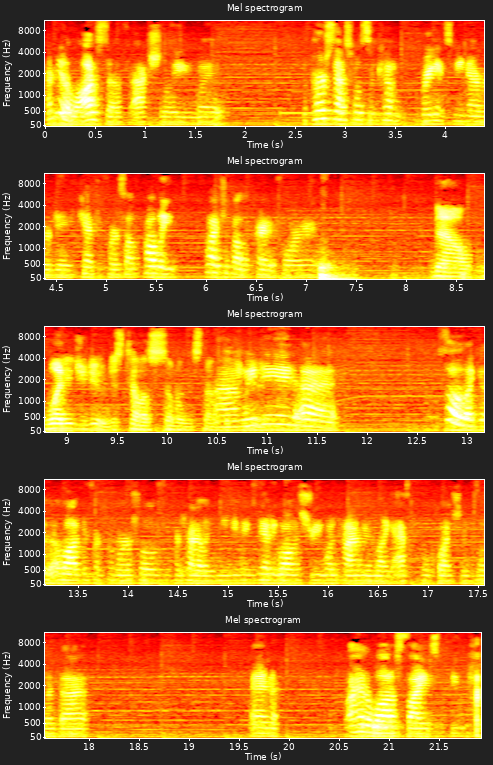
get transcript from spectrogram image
I did a lot of stuff actually, but the person that's supposed to come bring it to me never did. He kept it for himself. Probably, probably took all the credit for it. Now, what did you do? Just tell us some of the stuff. Um, we did uh, so like a lot of different commercials, different kind of like media things. We had to go on the street one time and like ask people questions, stuff like that. And I had a lot of fights with people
